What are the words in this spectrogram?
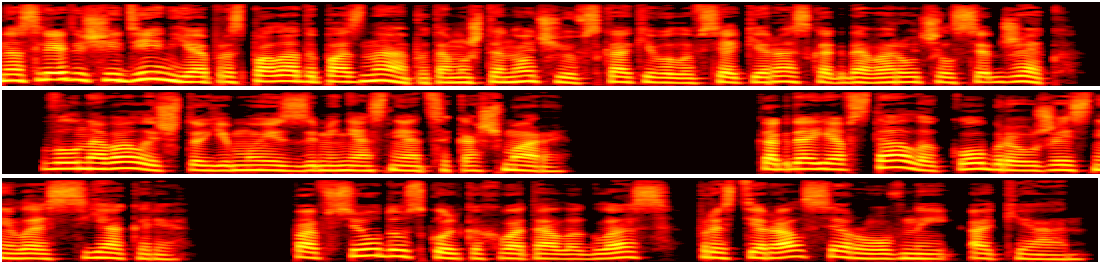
На следующий день я проспала допоздна, потому что ночью вскакивала всякий раз, когда ворочался Джек. Волновалась, что ему из-за меня снятся кошмары. Когда я встала, кобра уже снялась с якоря. Повсюду, сколько хватало глаз, простирался ровный океан.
